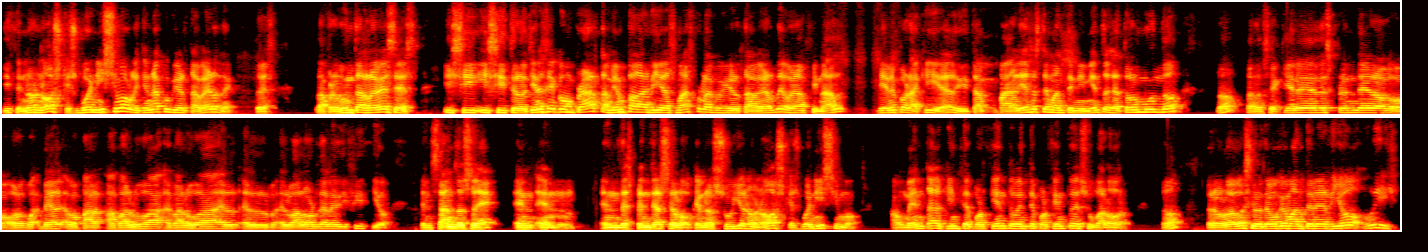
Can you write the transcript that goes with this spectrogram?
dicen, no, no, es que es buenísimo porque tiene una cubierta verde. Entonces, la pregunta al revés es, ¿y si, y si te lo tienes que comprar, también pagarías más por la cubierta verde? Bueno, al final viene por aquí, ¿eh? Y pagarías este mantenimiento, o sea, todo el mundo, ¿no? Cuando se quiere desprender o, evalúa, evalúa el, el- el valor del edificio pensándose en, en, en desprendérselo, que no es suyo, no, no, es que es buenísimo. Aumenta el 15% o 20% de su valor, ¿no? Pero luego si lo tengo que mantener yo, uy,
